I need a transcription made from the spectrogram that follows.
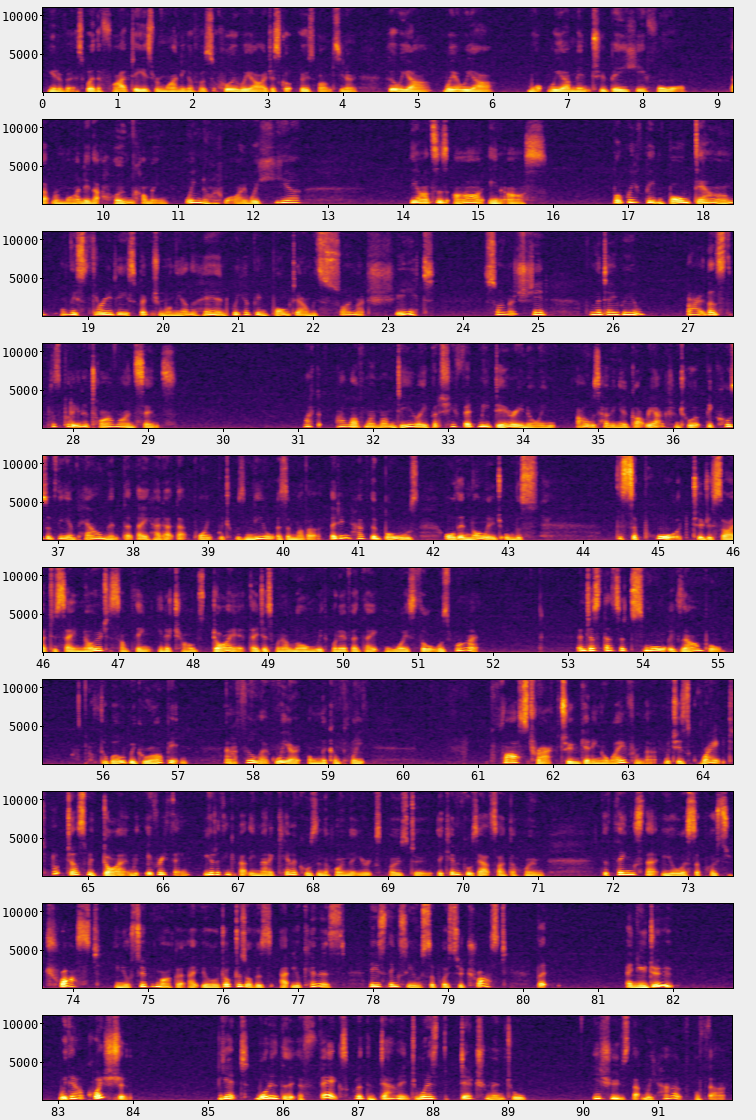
universe, where the 5D is reminding of us who we are. I just got goosebumps, you know who we are, where we are, what we are meant to be here for. That reminding, that homecoming. We know why we're here. The answers are in us. But we've been bogged down on this 3D spectrum, on the other hand, we have been bogged down with so much shit. So much shit. From the day we. Alright, let's, let's put it in a timeline sense. Like, I love my mum dearly, but she fed me dairy knowing I was having a gut reaction to it because of the empowerment that they had at that point, which was nil as a mother. They didn't have the balls or the knowledge or the, the support to decide to say no to something in a child's diet. They just went along with whatever they always thought was right. And just that's a small example of the world we grew up in. And I feel like we are on the complete fast track to getting away from that, which is great. Not just with diet, with everything. You got to think about the amount of chemicals in the home that you're exposed to, the chemicals outside the home, the things that you are supposed to trust in your supermarket, at your doctor's office, at your chemist. These things you're supposed to trust, but and you do without question. Yet, what are the effects? What are the damage? What is the detrimental issues that we have of that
